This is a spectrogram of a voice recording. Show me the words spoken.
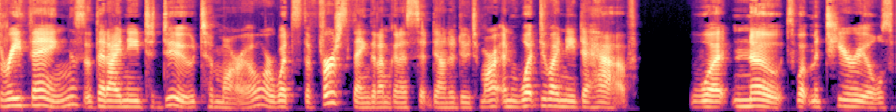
three things that I need to do tomorrow? Or what's the first thing that I'm going to sit down to do tomorrow? And what do I need to have? What notes, what materials,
